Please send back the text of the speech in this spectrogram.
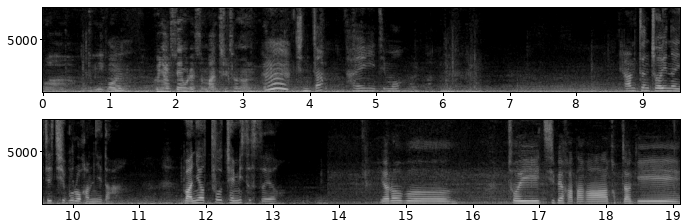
와 이건 그냥 생으로 해서 17,000원인데 진짜? 다행이지 뭐. 아무튼 저희는 이제 집으로 갑니다. 마니어2 재밌었어요. 여러분, 저희 집에 가다가 갑자기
